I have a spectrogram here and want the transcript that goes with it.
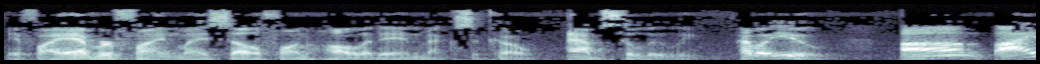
if I ever find myself on holiday in Mexico. Absolutely. How about you? Um, I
